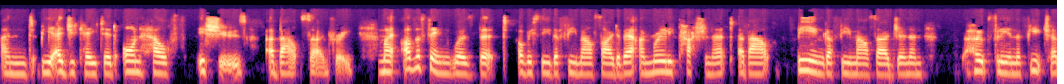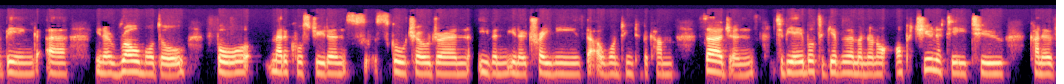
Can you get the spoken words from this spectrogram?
and be educated on health issues about surgery. My other thing was that obviously the female side of it, I'm really passionate about being a female surgeon and hopefully in the future being a you know role model for medical students school children even you know trainees that are wanting to become surgeons to be able to give them an opportunity to kind of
